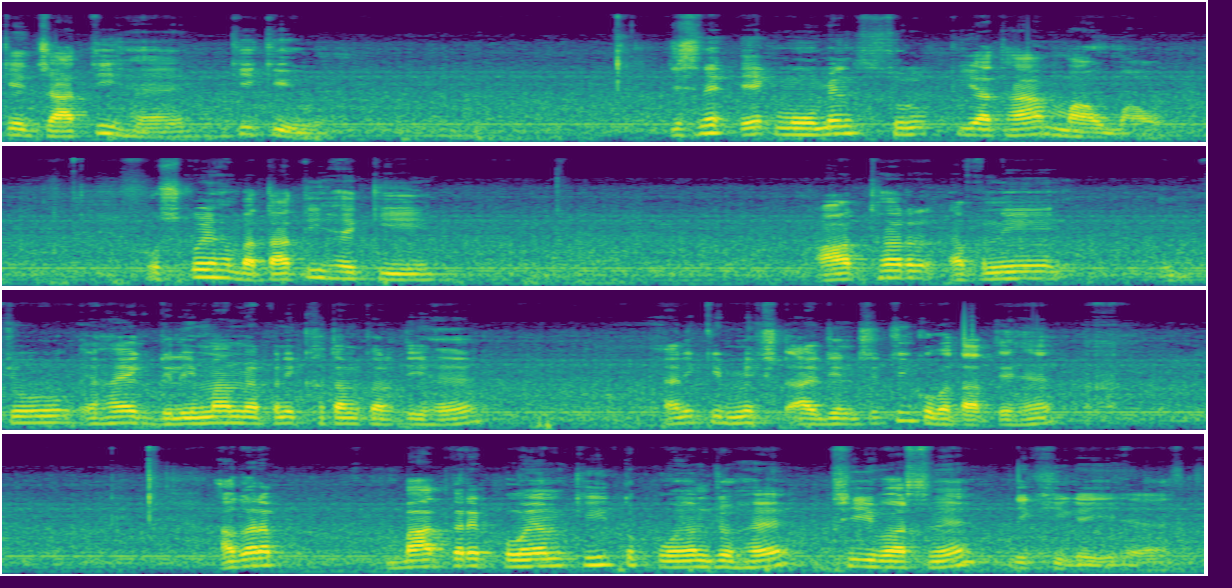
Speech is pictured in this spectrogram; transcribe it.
के जाति हैं की जिसने एक मूवमेंट शुरू किया था, माओ माओ। उसको यह बताती है कि आथर अपनी जो यहाँ एक डिलीमा में अपनी ख़त्म करती है, यानी कि मिक्स्ड आइडेंटिटी को बताते हैं। अगर आप बात करें पोएम की तो पोएम जो है, थ्री वर्स में लिखी गई है।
